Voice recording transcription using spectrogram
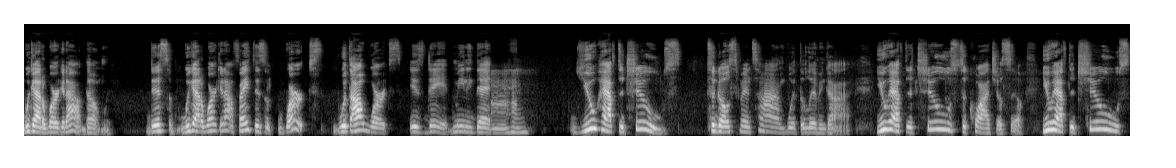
we got to work it out don't we this we got to work it out faith is works without works is dead meaning that Mm-hmm. you have to choose to go spend time with the living God. You have to choose to quiet yourself. You have to choose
